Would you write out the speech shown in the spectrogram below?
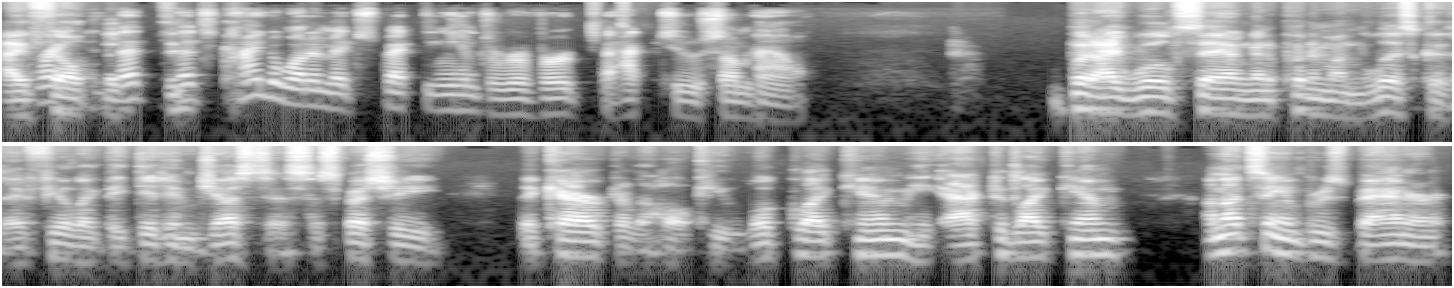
I Right. felt that, that that's kind of what I'm expecting him to revert back to somehow. but I will say I'm going to put him on the list because I feel like they did him justice, especially the character of the Hulk. He looked like him, he acted like him. I'm not saying Bruce Banner.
